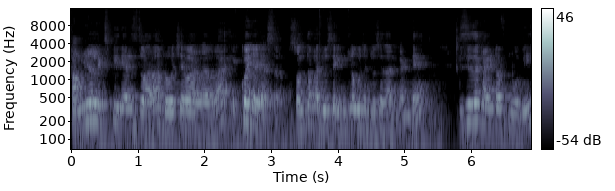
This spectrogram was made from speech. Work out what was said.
communal experience ద్వారా బ్రోచేవారు ద్వారా ఎక్కువ ఎంజాయ్ చేస్తారు. సొంతంగా చూసే ఇంట్లో కూర్చొని చూసేదానికంటే this is a kind of movie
